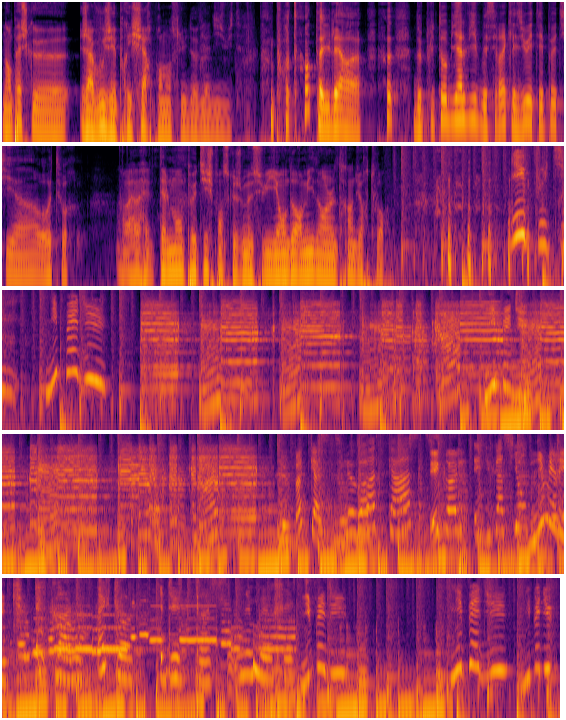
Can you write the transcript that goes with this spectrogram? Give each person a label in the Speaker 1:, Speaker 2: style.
Speaker 1: N'empêche que j'avoue, j'ai pris cher pendant ce Ludovia 18.
Speaker 2: Pourtant, t'as eu l'air euh, de plutôt bien le vivre, mais c'est vrai que les yeux étaient petits hein, au retour.
Speaker 1: Ouais, ouais, tellement petit, je pense que je me suis endormi dans le train du retour.
Speaker 3: Ni petit, ni pédu.
Speaker 4: Ni Pédu. Le podcast.
Speaker 3: Le podcast
Speaker 4: École.
Speaker 3: éducation
Speaker 4: Numérique.
Speaker 3: école école éducation numérique.
Speaker 4: Ni Pédu.
Speaker 3: Ni pédu, ni pédu.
